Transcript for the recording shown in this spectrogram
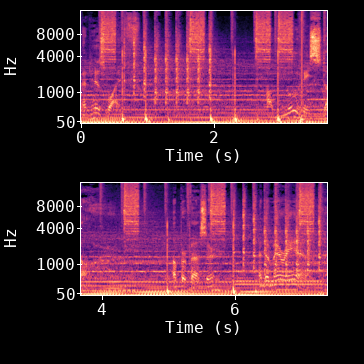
and his wife, a movie star, a professor, and a Mary Ann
